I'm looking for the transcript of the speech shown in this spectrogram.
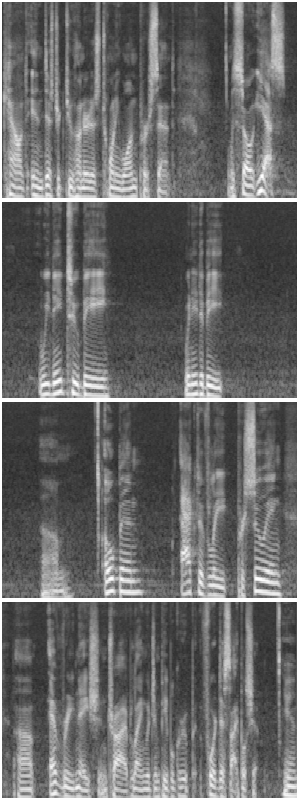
count in District 200 is 21%. So yes, we need to be we need to be um, open, actively pursuing uh, every nation, tribe, language, and people group for discipleship. Yeah,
